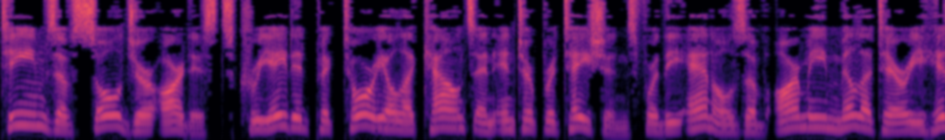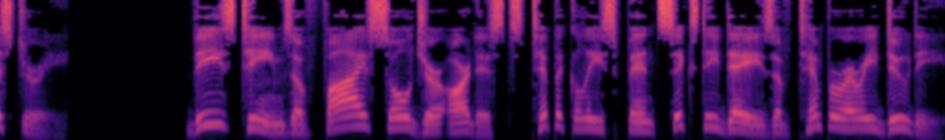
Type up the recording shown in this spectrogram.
Teams of soldier artists created pictorial accounts and interpretations for the annals of Army military history. These teams of five soldier artists typically spent 60 days of temporary duty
